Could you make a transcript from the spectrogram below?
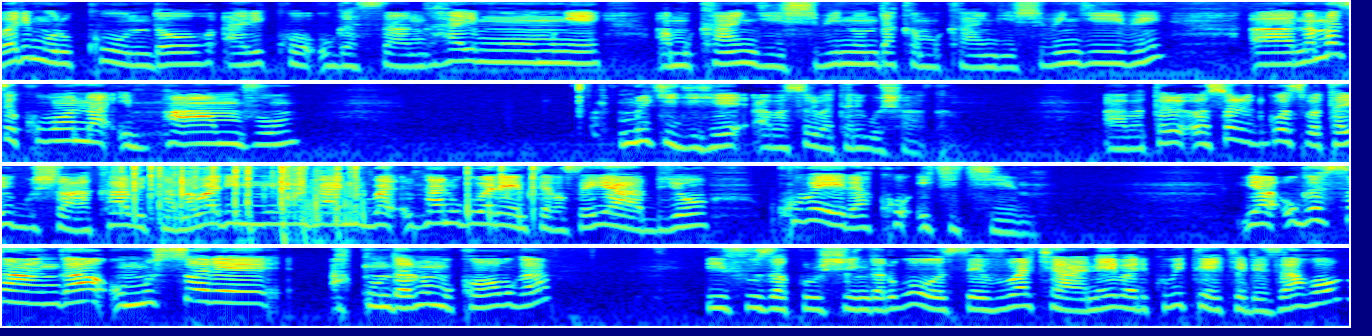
Bari mu rukundo ariko ugasanga harimo umwe amukangisha ibi n'undi akamukangisha ibi ngibi. Namaze kubona impamvu muri iki gihe abasore batari gushaka. Abasore rwose batari gushaka bitanabarimo nta nubwo bari interese yabyo kubera ko iki kintu. Ugasanga umusore akundana n'umukobwa bifuza kurushinga rwose vuba cyane bari kubitekerezaho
